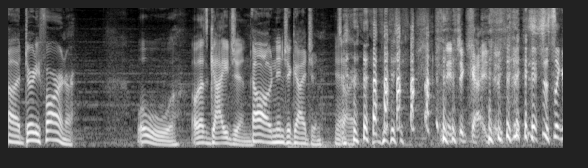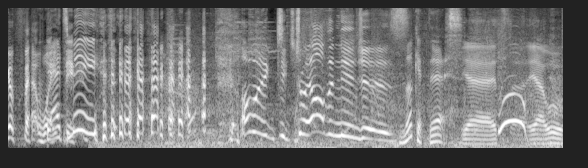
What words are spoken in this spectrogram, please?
uh, dirty foreigner. Whoa. Oh, that's Gaijin. Oh, Ninja Gaijin. Yeah. Sorry. Ninja Gaijin. it's just like a fat white That's dude. me! I'm gonna destroy all the ninjas! Look at this. Yeah, it's, uh, yeah, oof.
